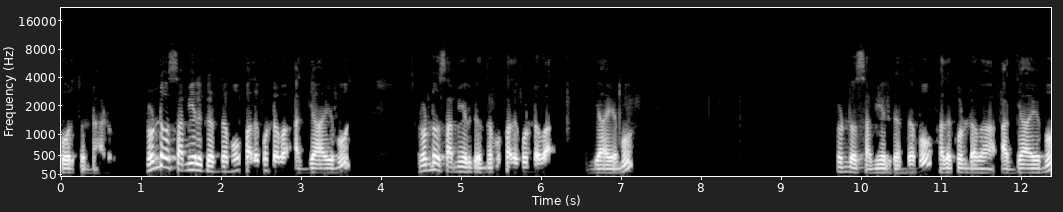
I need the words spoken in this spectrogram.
కోరుతున్నాడు. రెండవ సమయాల గ్రంథము పదకొండవ అధ్యాయము. రెండవ సమయాల గ్రంథము పదకొండవ అధ్యాయము. రెండవ సమయాల గ్రంథము పదకొండవ అధ్యాయము.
